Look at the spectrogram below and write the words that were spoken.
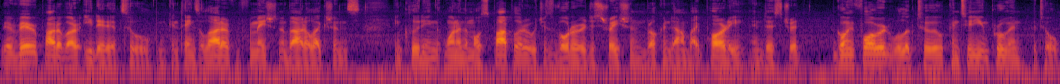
We are very proud of our eData tool. It contains a lot of information about elections, including one of the most popular, which is voter registration, broken down by party and district. Going forward, we'll look to continue improving the tool.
